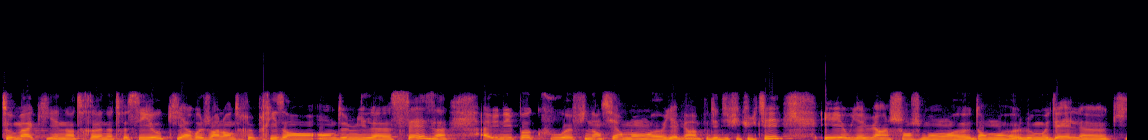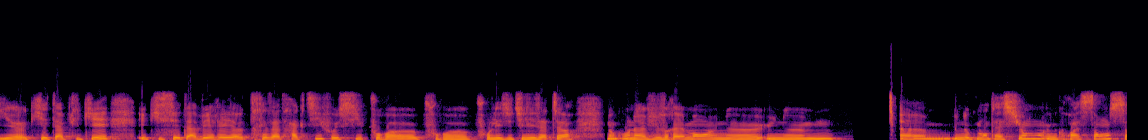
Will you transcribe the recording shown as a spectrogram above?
Thomas, qui est notre notre CEO, qui a rejoint l'entreprise en, en, 2016, à une époque où financièrement il y avait un peu des difficultés et où il y a eu un changement dans le modèle qui qui est appliqué et qui s'est avéré très attractif aussi pour pour pour les utilisateurs. Donc on a vu vraiment une une une augmentation, une croissance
